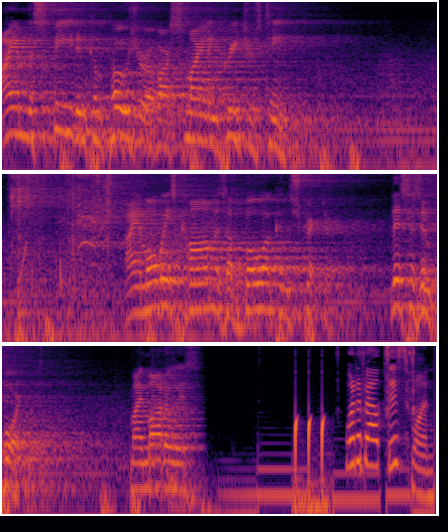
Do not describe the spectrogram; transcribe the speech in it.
I am the speed and composure of our Smiling Critters team. I am always calm as a boa constrictor. This is important. My motto is What about this one?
